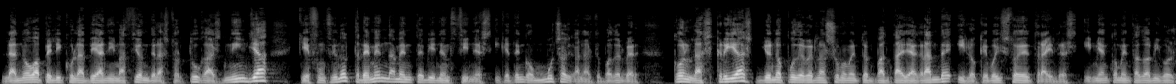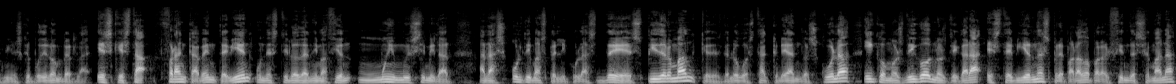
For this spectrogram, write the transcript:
la nueva película de animación de las tortugas ninja, que funcionó tremendamente bien en cines y que tengo muchas ganas de poder ver con las crías. Yo no pude verla en su momento en pantalla grande y lo que he visto de trailers y me han comentado amigos míos que pudieron verla es que está francamente bien, un estilo de animación muy muy similar a las últimas películas de Spider-Man, que desde luego está creando escuela y como os digo nos llegará este viernes preparado para el fin de semana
